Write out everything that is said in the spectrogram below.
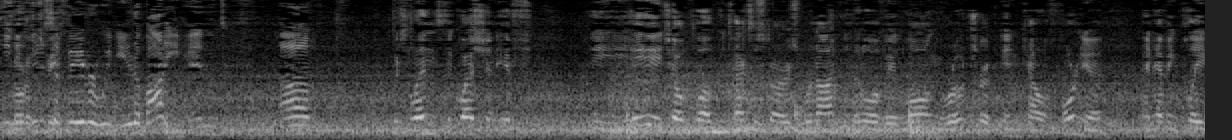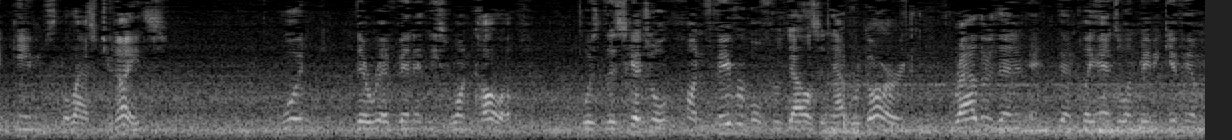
He so did us a favor. We needed a body, and um, Which lends the question if the AHL club, the Texas Stars, were not in the middle of a long road trip in California and having played games the last two nights, would there have been at least one call up? Was the schedule unfavorable for Dallas in that regard rather than, than play Hanzal and maybe give him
